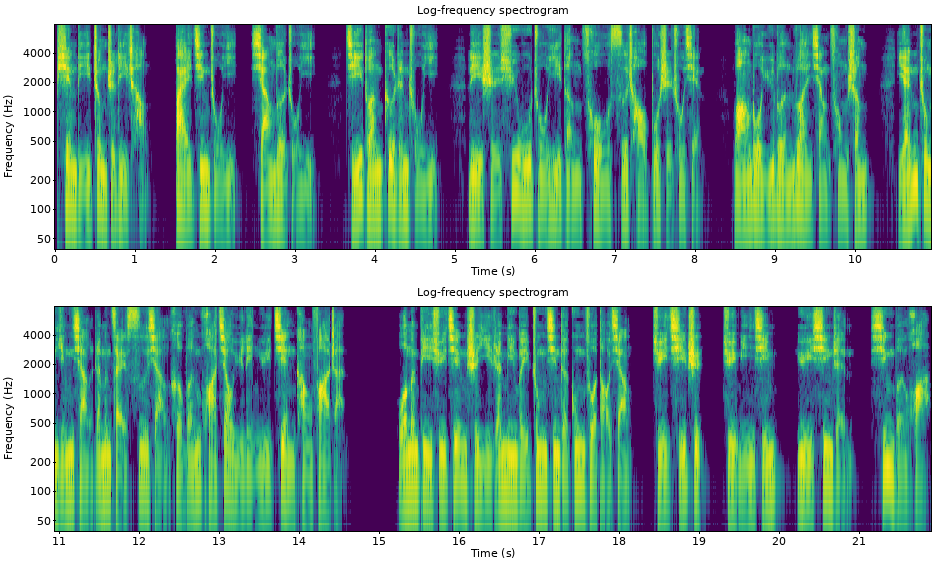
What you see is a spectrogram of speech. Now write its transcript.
偏离政治立场，拜金主义、享乐主义、极端个人主义、历史虚无主义等错误思潮不时出现，网络舆论乱象丛生，严重影响人们在思想和文化教育领域健康发展。我们必须坚持以人民为中心的工作导向，举旗帜、聚民心、育新人。新文化，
